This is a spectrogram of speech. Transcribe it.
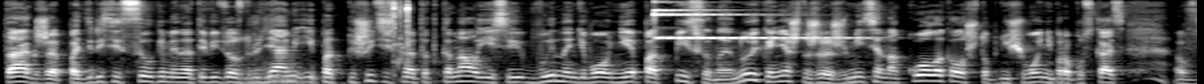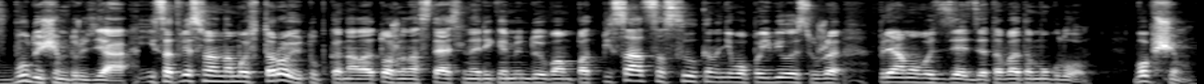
Также поделитесь ссылками на это видео с друзьями и подпишитесь на этот канал, если вы на него не подписаны. Ну и, конечно же, жмите на колокол, чтобы ничего не пропускать в будущем, друзья. И, соответственно, на мой второй YouTube канал я тоже настоятельно рекомендую вам подписаться. Ссылка на него появилась уже прямо вот здесь, где-то в этом углу. В общем,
